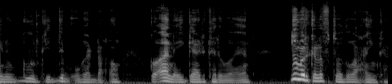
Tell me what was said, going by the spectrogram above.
inuu guurkii dib uga dhaco go'aan ay gaari kari waayaan. Dumarka laftooda waa caynka.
